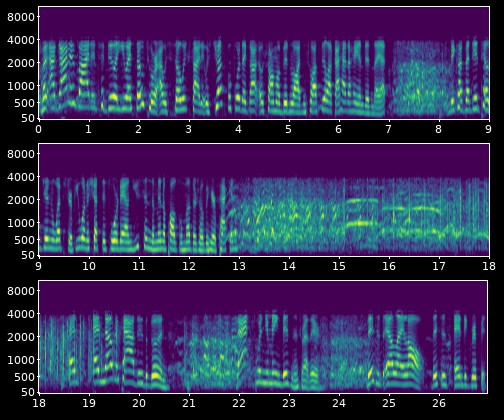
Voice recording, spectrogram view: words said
But I got invited to do a USO tour. I was so excited. It was just before they got Osama bin Laden, so I feel like I had a hand in that. because I did tell General Webster, if you want to shut this war down, you send the menopausal mothers over here packing. and and notice how I do the gun. That's when you mean business right there. This is L.A. Law. This is Andy Griffith.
